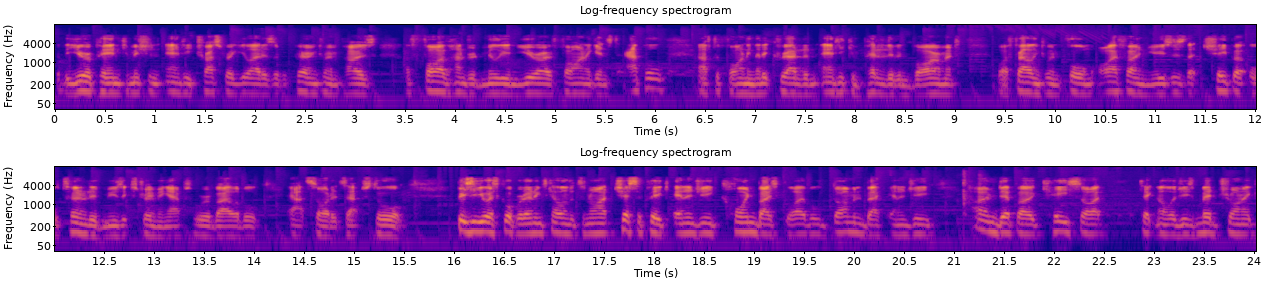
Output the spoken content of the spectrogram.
that the European Commission antitrust regulators are preparing to impose a 500 million euro fine against Apple after finding that it created an anti competitive environment by failing to inform iPhone users that cheaper alternative music streaming apps were available outside its App Store. Busy US corporate earnings calendar tonight Chesapeake Energy, Coinbase Global, Diamondback Energy, Home Depot, Keysight, Technologies, Medtronic,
